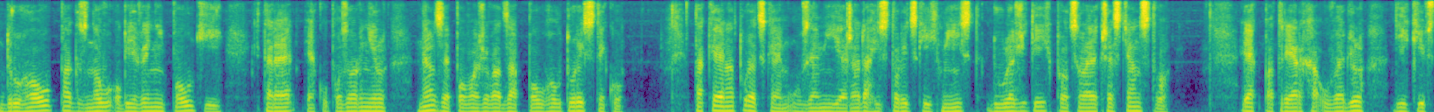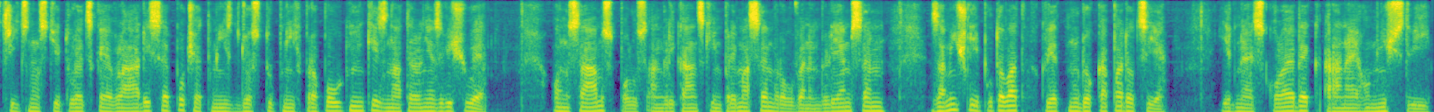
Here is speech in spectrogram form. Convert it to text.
Druhou pak znovu objevení poutí, které, jak upozornil, nelze považovat za pouhou turistiku. Také na tureckém území je řada historických míst důležitých pro celé křesťanstvo. Jak patriarcha uvedl, díky vstřícnosti turecké vlády se počet míst dostupných pro poutníky znatelně zvyšuje. On sám spolu s anglikánským primasem Rouvenem Williamsem zamýšlí putovat v květnu do Kapadocie, jedné z kolébek raného mnižství.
